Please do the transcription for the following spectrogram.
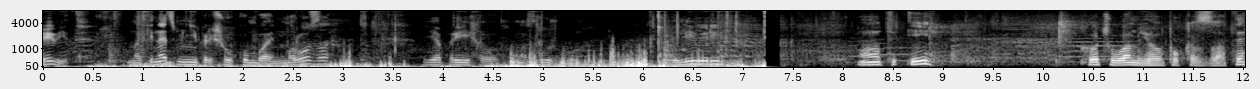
Привіт! На кінець мені прийшов комбайн Мороза. Я приїхав на службу Delivery. От і хочу вам його показати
